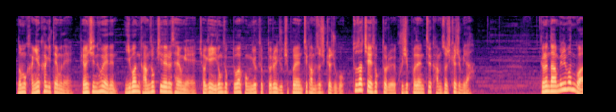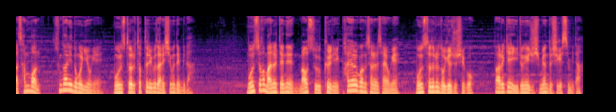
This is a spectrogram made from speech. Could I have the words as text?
너무 강력하기 때문에 변신 후에는 2번 감속지대를 사용해 적의 이동 속도와 공격 속도를 60% 감소시켜주고 투사체의 속도를 90% 감소시켜줍니다. 그런 다음 1번과 3번 순간이동을 이용해 몬스터를 터뜨리고 다니시면 됩니다. 몬스터가 많을 때는 마우스 우클릭 파열 광선을 사용해 몬스터들을 녹여주시고 빠르게 이동해 주시면 되시겠습니다.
